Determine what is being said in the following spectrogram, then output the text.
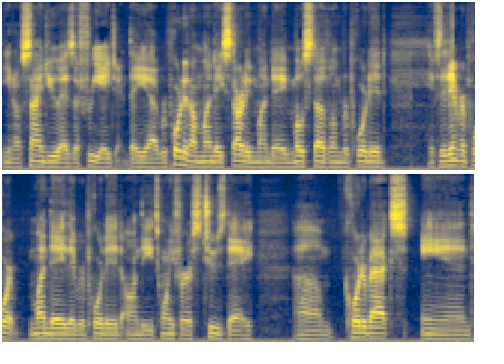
you know signed you as a free agent. They uh, reported on Monday, started Monday. Most of them reported. If they didn't report Monday, they reported on the 21st, Tuesday. Um, quarterbacks and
